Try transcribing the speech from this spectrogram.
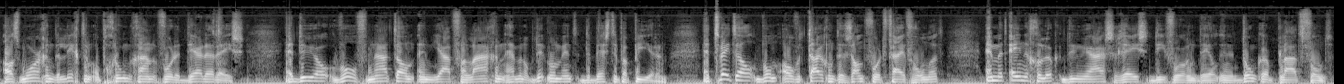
als morgen de lichten op groen gaan voor de derde race. Het duo Wolf, Nathan en Jaap van Lagen hebben op dit moment de beste papieren. Het tweetal won overtuigend de Zandvoort 500 en met enig geluk de nieuwjaarsrace die voor een deel in het donker plaatsvond.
